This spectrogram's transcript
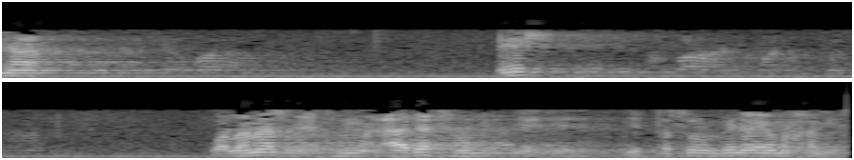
نعم. إيش؟ والله ما سمعت هم عادتهم يتصلون بنا يوم الخميس.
